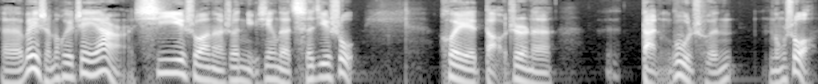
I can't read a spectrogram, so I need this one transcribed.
呃，为什么会这样？西医说呢，说女性的雌激素会导致呢胆固醇浓缩，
